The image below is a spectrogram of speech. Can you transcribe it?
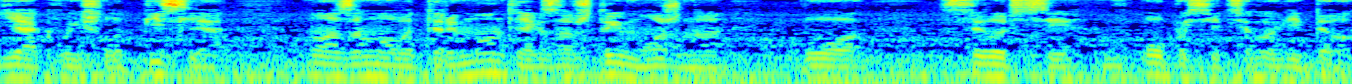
як вийшло після. Ну а замовити ремонт, як завжди, можна по силочці в описі цього відео.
